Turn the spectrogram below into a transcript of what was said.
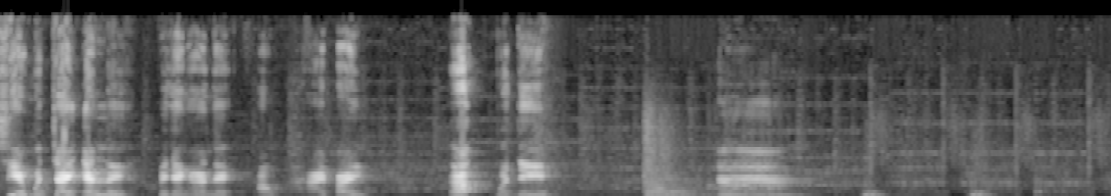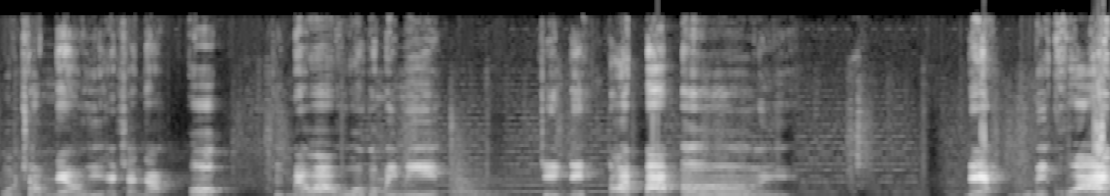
เสียงมันใจแอนเลย เป็นอย่างนั้นเนี่ยเอาหายไปอะวันดีอืมผมชอบแนวยีแอคชั่นนะโอ้ถึงแม้ว่าหัวก็ไม่มี เจงเด็กต่อยปั๊บเอ้ยเนี่ยกูมีขวาน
